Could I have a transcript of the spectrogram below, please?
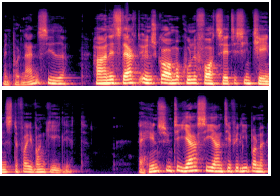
Men på den anden side har han et stærkt ønske om at kunne fortsætte sin tjeneste for evangeliet. Af hensyn til jer, siger han til Filipperne,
